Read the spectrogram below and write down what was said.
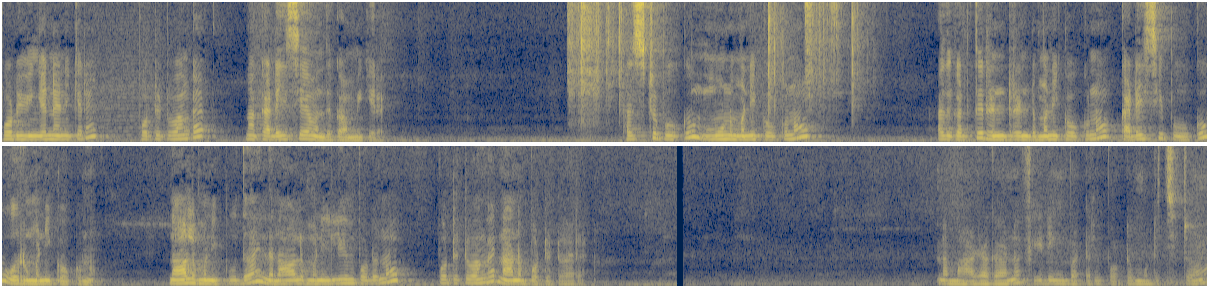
போடுவீங்கன்னு நினைக்கிறேன். போட்டுட்டு வாங்க. நான் கடைசியாக வந்து காமிக்கிறேன். ஃபஸ்ட்டு பூக்கு மூணு மணி கோக்கணும். அதுக்கடுத்து ரெண்டு ரெண்டு மணி கோக்கணும். கடைசி பூவுக்கு ஒரு மணி கோக்கணும். நாலு மணி பூ தான் இந்த நாலு மணிலேயும் போடணும். போட்டுட்டு வாங்க. நானும் போட்டுட்டு வரேன். நம்ம அழகான ஃபீடிங் பட்டல் போட்டு முடிச்சிட்டோம்.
